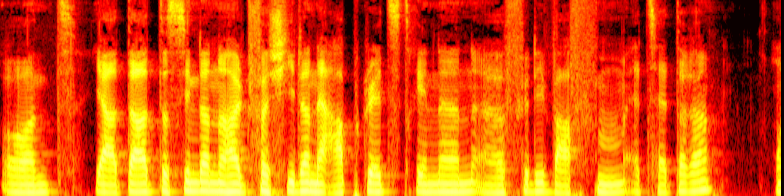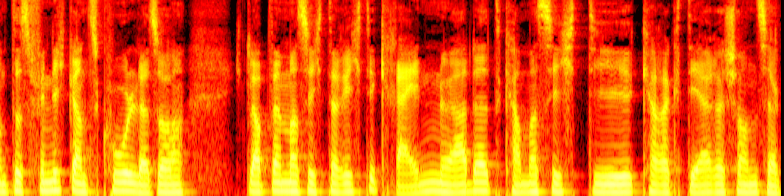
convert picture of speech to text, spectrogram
Und ja, da das sind dann halt verschiedene Upgrades drinnen äh, für die Waffen etc. Und das finde ich ganz cool. Also ich glaube, wenn man sich da richtig rein nerdet, kann man sich die Charaktere schon sehr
